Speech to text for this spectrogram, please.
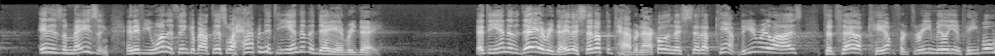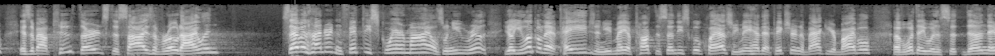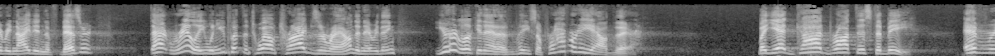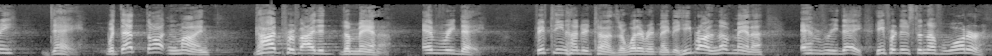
it is amazing. And if you want to think about this, what happened at the end of the day every day? At the end of the day, every day, they set up the tabernacle and they set up camp. Do you realize to set up camp for three million people is about two thirds the size of Rhode Island? 750 square miles. When you really, you know, you look on that page and you may have taught the Sunday school class or you may have that picture in the back of your Bible of what they would have done every night in the desert. That really, when you put the 12 tribes around and everything, you're looking at a piece of property out there. But yet, God brought this to be every day. With that thought in mind, God provided the manna every day 1,500 tons or whatever it may be. He brought enough manna every day. He produced enough water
